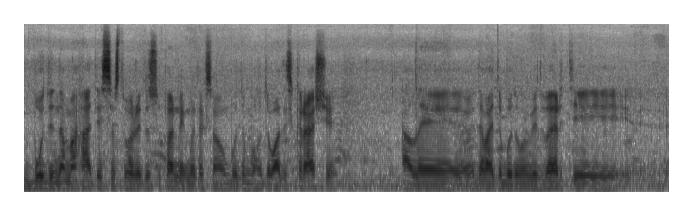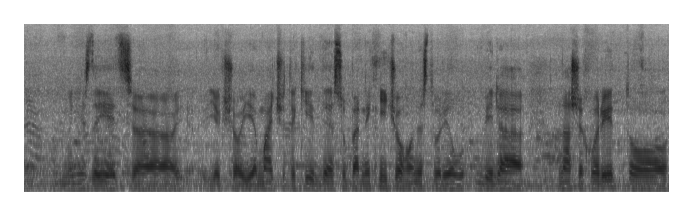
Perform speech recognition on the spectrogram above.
буде намагатися створити суперник, ми так само будемо готуватись краще. Але давайте будемо відверті. Мені здається, якщо є матчі такі, де суперник нічого не створив біля наших воріт, то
